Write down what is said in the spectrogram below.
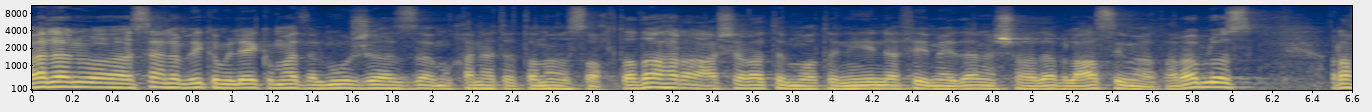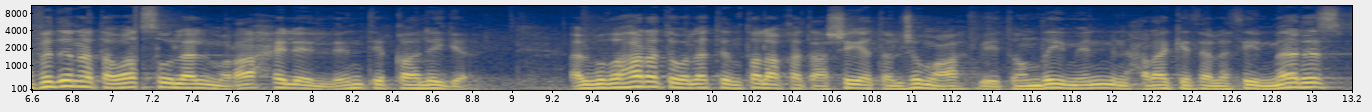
أهلا وسهلا بكم إليكم. هذا الموجز من قناة التناصح. تظاهر عشرات المواطنين في ميدان الشهداء بالعاصمة طرابلس رافضين تواصل المراحل الانتقالية. المظاهرة والتي انطلقت عشية الجمعة بتنظيم من حراك 30 مارس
